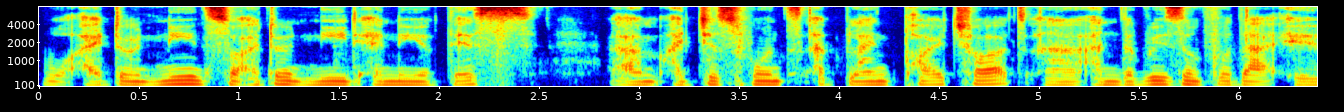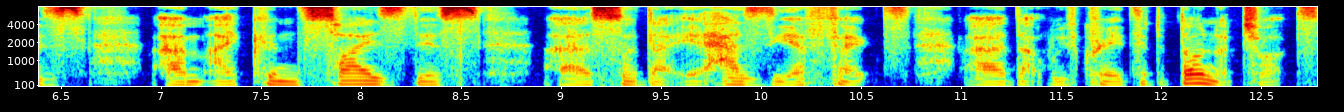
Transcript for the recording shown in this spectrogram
what I don't need. So I don't need any of this. Um, I just want a blank pie chart uh, and the reason for that is um, I can size this uh, so that it has the effect uh, that we've created a donut chart.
